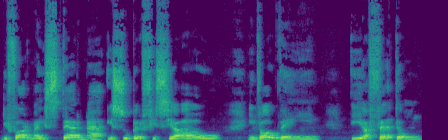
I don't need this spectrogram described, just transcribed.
de forma externa e superficial, envolvem e afetam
